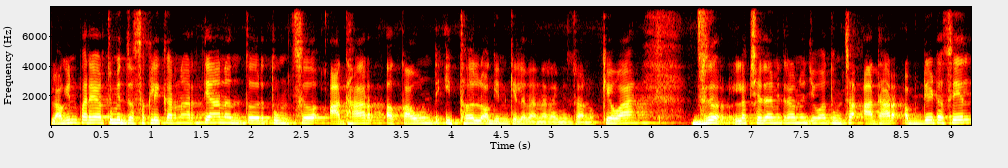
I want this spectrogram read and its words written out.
लॉग इन पर्यायावर तुम्ही जसं क्लिक करणार त्यानंतर तुमचं आधार अकाउंट इथं लॉग इन केलं जाणार आहे मित्रांनो. केव्हा? जर लक्ष द्या मित्रांनो जेव्हा तुमचा आधार अपडेट असेल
